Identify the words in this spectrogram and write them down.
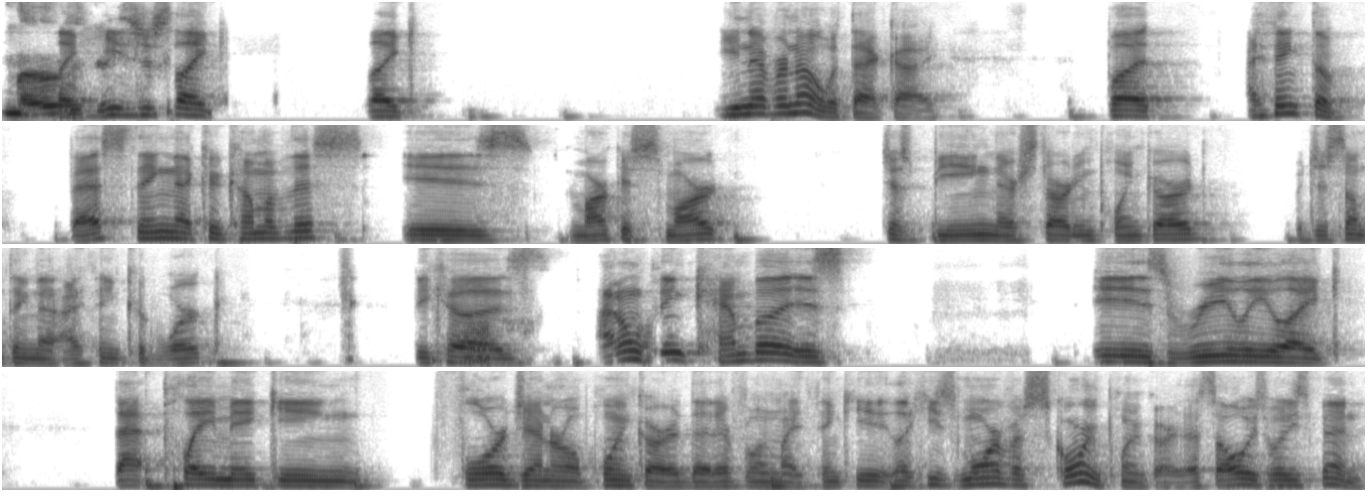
Like he's just like, like you never know with that guy. But I think the best thing that could come of this is Marcus Smart just being their starting point guard, which is something that I think could work. Because I don't think Kemba is is really like that playmaking floor general point guard that everyone might think he like he's more of a scoring point guard. That's always what he's been.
